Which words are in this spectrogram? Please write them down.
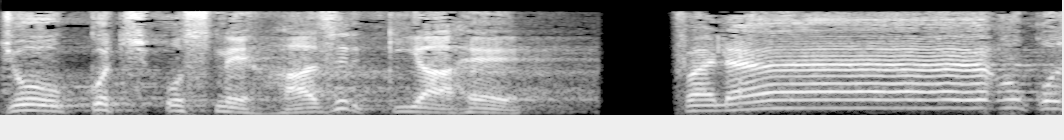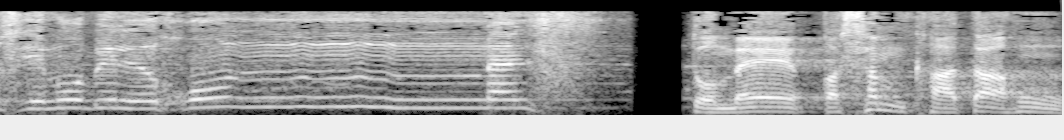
جو کچھ اس نے حاضر کیا ہے۔ فَلَا أُقْسِمُ بِالْخُنَّسِ تو میں قسم کھاتا ہوں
